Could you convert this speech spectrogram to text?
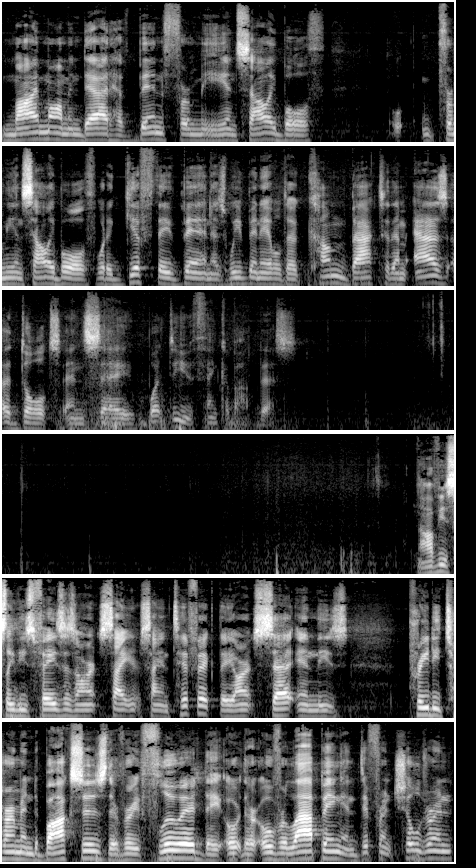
my mom and dad have been for me and Sally both for me and Sally both, what a gift they've been as we've been able to come back to them as adults and say, What do you think about this? Obviously, these phases aren't scientific, they aren't set in these predetermined boxes. They're very fluid, they, they're overlapping, and different children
